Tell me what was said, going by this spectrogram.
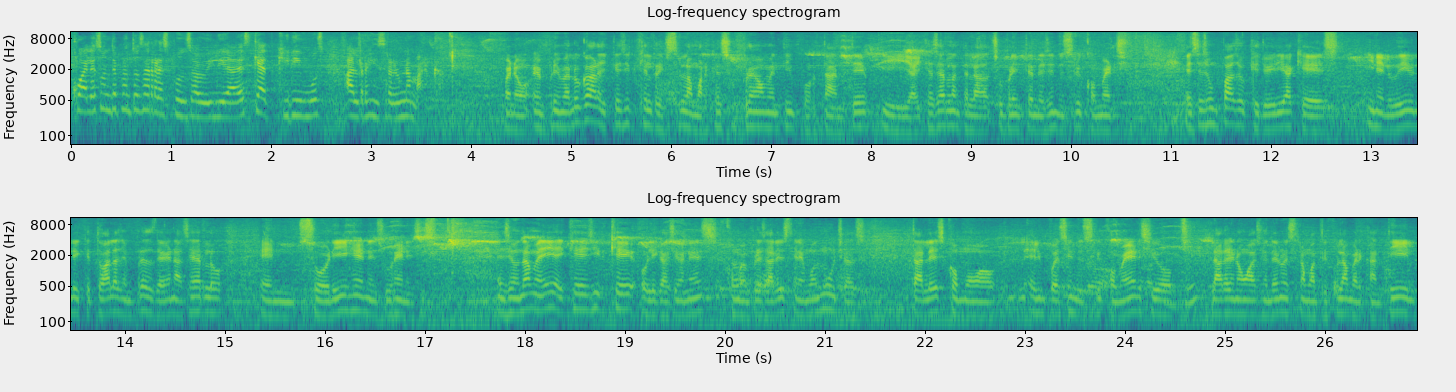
¿Cuáles son de pronto esas responsabilidades que adquirimos al registrar una marca? Bueno, en primer lugar hay que decir que el registro de la marca es supremamente importante y hay que hacerlo ante la Superintendencia de Industria y Comercio. Este es un paso que yo diría que es ineludible y que todas las empresas deben hacerlo en su origen, en su génesis. En segunda medida hay que decir que obligaciones como empresarios tenemos muchas, tales como el impuesto de industria y comercio, la renovación de nuestra matrícula mercantil,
